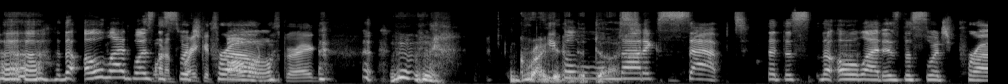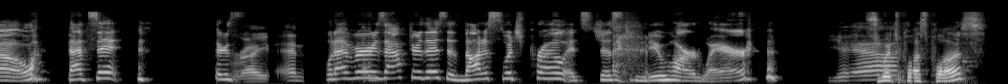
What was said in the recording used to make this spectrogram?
Ugh, the OLED was the Switch break its Pro. bones, Greg? Grind it People into will dust. not accept that this the OLED is the Switch Pro. That's it. There's Right. And whatever And- is after this is not a Switch Pro. It's just new hardware. yeah. Switch plus plus.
